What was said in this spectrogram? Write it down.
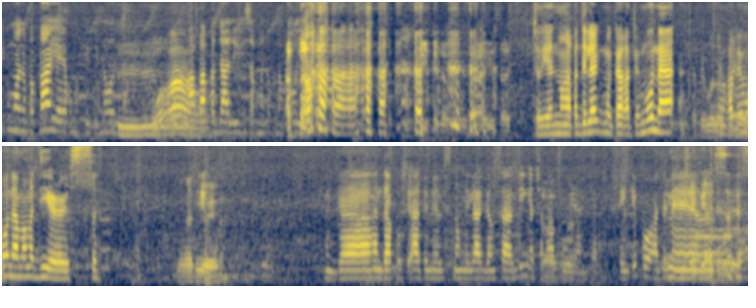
kumuha ng papaya, ay ako magtitinola. Mm, Wow. wow. Mapapadali yung isang manok ng kuya. So yan mga kadilag, magkakape muna. Kape muna Magkakape tayo. muna mga dears. Mga dear. Naghahanda po si Ate Nels ng nilagang saging at saka po yan. Thank you po Ate Thank you, Nels. Ate Nels.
